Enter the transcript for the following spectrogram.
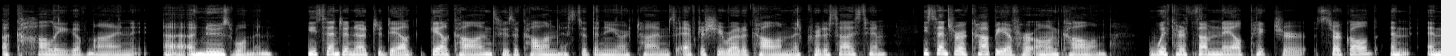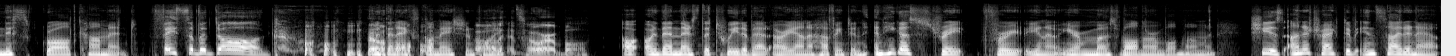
a colleague of mine, uh, a newswoman. He sent a note to Dale, Gail Collins, who's a columnist at the New York Times, after she wrote a column that criticized him. He sent her a copy of her own column with her thumbnail picture circled and, and this scrawled comment face of a dog oh, no. with an exclamation oh, point. Oh, that's horrible. Or, or then there's the tweet about Arianna Huffington, and he goes straight for you know your most vulnerable moment. She is unattractive inside and out.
